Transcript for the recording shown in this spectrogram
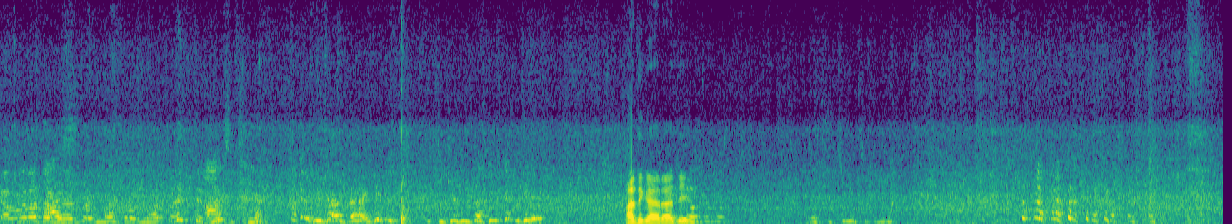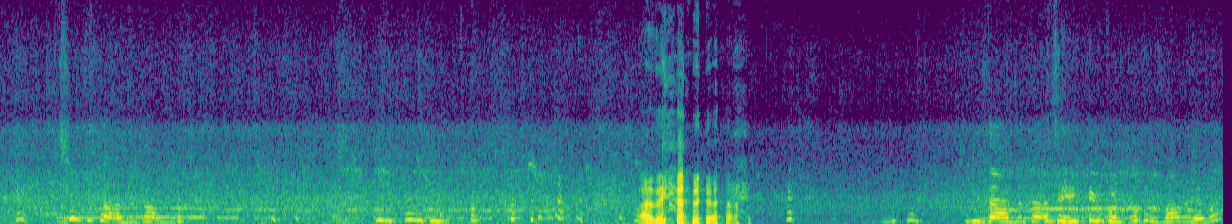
Kamera da görsen nasıl olmaz. Açtım. Biraz daha gelin. Günden geliyor. Hadi gayrı hadi. Çünkü taze taze. Hadi gayrı. Taze taze yumurtamız alıyor da.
